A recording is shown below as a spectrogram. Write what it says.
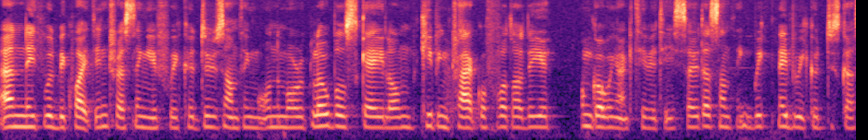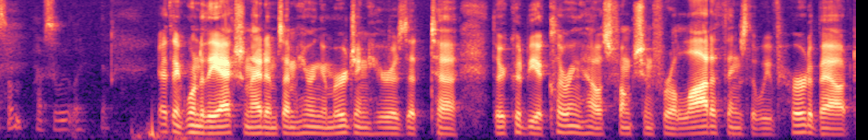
And it would be quite interesting if we could do something on a more global scale on keeping track of what are the ongoing activities. So that's something we maybe we could discuss on. Absolutely. Yeah. I think one of the action items I'm hearing emerging here is that uh, there could be a clearinghouse function for a lot of things that we've heard about,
